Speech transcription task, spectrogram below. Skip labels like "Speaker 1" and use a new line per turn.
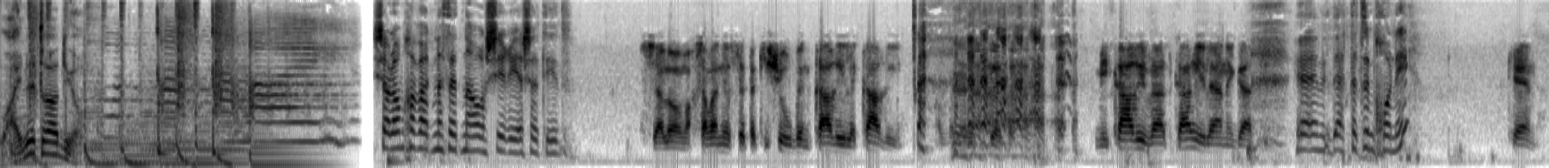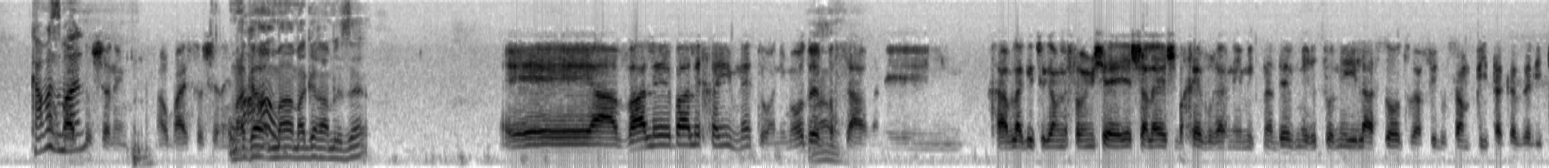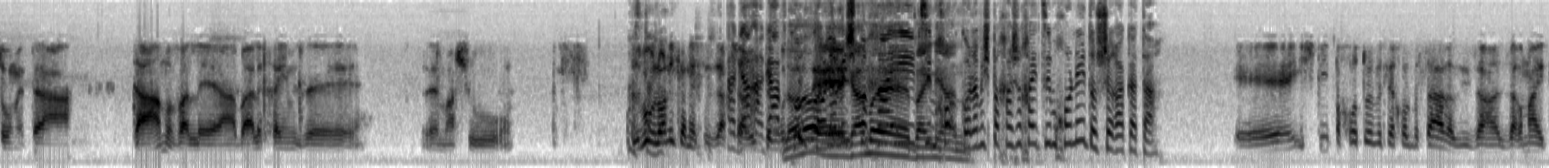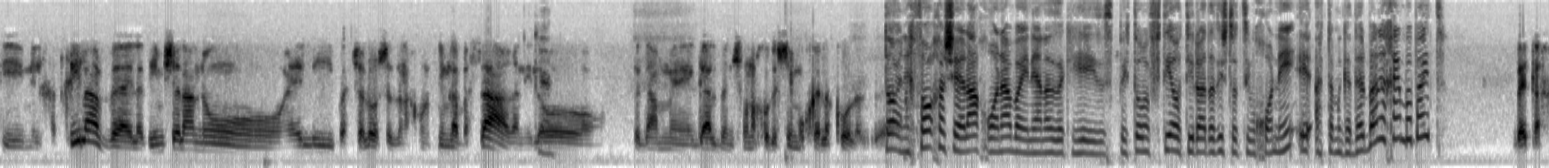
ויינט רדיו.
שלום חבר הכנסת נאור שירי, יש עתיד.
שלום, עכשיו אני עושה את הקישור בין קארי לקארי. מקארי ועד קארי, לאן הגעתי?
כן, אתה צמחוני?
כן.
כמה זמן?
14 שנים. 14 שנים.
מה. גר, מה, מה גרם לזה?
אה, אהבה לבעלי חיים נטו, אני מאוד אוהב. בשר. אני חייב להגיד שגם לפעמים שיש על האש בחבר'ה, אני מתנדב מרצוני לעשות, ואפילו שם פיתה כזה לטעום את הטעם, אבל אה, הבעלי חיים זה, זה משהו...
אז
עזבו, לא ניכנס לזה עכשיו.
אגב, אגב,
לא,
כל-
לא,
כל
אה,
המשפחה
אה,
כל המשפחה שלך היא צמחונית או שרק אתה?
אשתי פחות אוהבת לאכול בשר, אז היא זרמה איתי מלכתחילה, והילדים שלנו, אלי בת שלוש, אז אנחנו נותנים לה בשר, אני
כן.
לא... וגם אה, גל בן שמונה חודשים אוכל הכל, אז אה,
טוב, אני אחפור לך שאלה אחרונה בעניין הזה, כי זה פתאום הפתיע אותי, לא ידעתי שאתה צמחוני. אה, אתה מגדל בעלי חיים בבית?
בטח.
